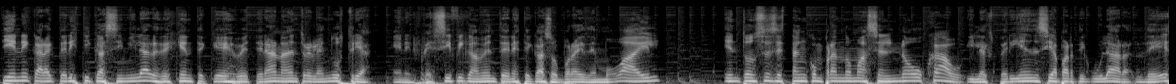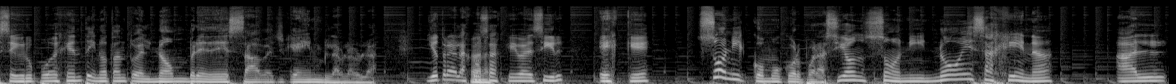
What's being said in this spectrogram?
tiene características similares de gente que es veterana dentro de la industria, en específicamente en este caso por ahí de mobile. Entonces están comprando más el know-how y la experiencia particular de ese grupo de gente y no tanto el nombre de Savage Game, bla, bla, bla. Y otra de las cosas que iba a decir es que Sony como corporación, Sony no es ajena al,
